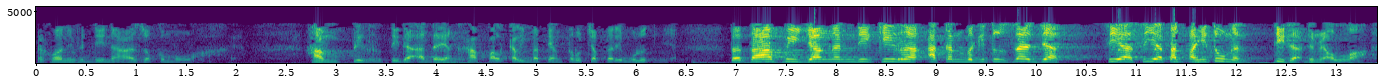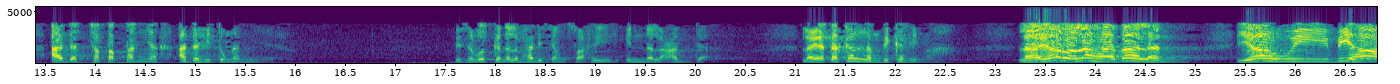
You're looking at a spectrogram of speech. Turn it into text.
Ikhwani azakumullah. Hampir tidak ada yang hafal kalimat yang terucap dari mulutnya. Tetapi jangan dikira akan begitu saja sia-sia tanpa hitungan. Tidak demi Allah. Ada catatannya, ada hitungannya. Disebutkan dalam hadis yang sahih. Innal abda. La yatakallam bi kalimah. La yara laha balan. Yahwi biha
